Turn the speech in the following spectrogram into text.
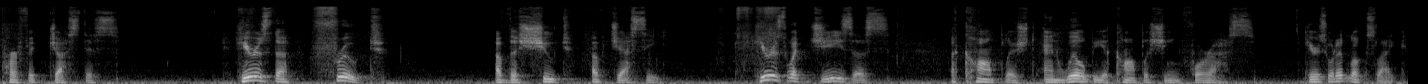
perfect justice. Here is the fruit of the shoot of Jesse. Here is what Jesus accomplished and will be accomplishing for us. Here's what it looks like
